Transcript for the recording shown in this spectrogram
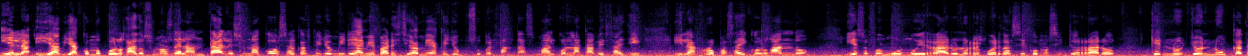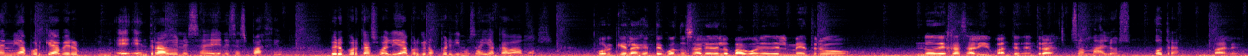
y, en la- y había como colgados unos delantales, una cosa, el caso que yo miré a mí me pareció a mí aquello súper fantasmal, con la cabeza allí y las ropas ahí colgando. Y eso fue muy, muy raro, lo recuerdo así como sitio raro que no- yo nunca tenía por qué haber eh, entrado en ese, en ese espacio, pero por casualidad, porque nos perdimos, ahí acabamos. ¿Por qué la gente cuando sale de los vagones del metro no deja salir antes de entrar? Son malos. Otra. Vale.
